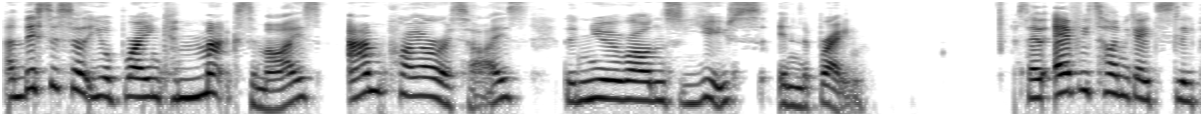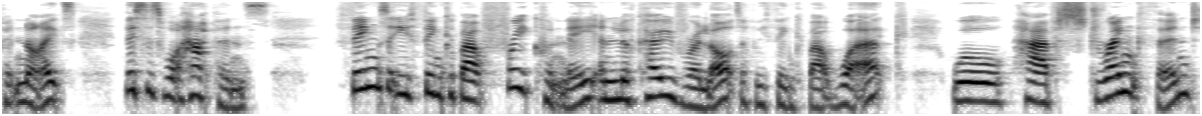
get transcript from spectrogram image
And this is so that your brain can maximize and prioritize the neurons' use in the brain. So every time you go to sleep at night, this is what happens. Things that you think about frequently and look over a lot, if we think about work, will have strengthened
